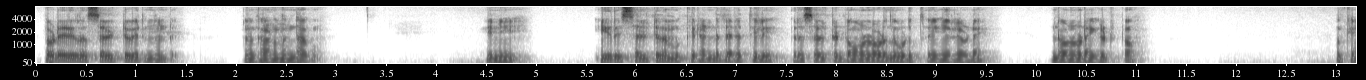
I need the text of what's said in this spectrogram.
അപ്പോൾ ഇവിടെ ഒരു റിസൾട്ട് വരുന്നുണ്ട്. നിങ്ങൾ കാണുന്നുണ്ടാകും. ഇനി ഈ റിസൾട്ട് നമുക്ക് രണ്ട് തരത്തിൽ റിസൾട്ട് ഡൗൺലോഡ് എന്ന് കൊടുത്തു കഴിഞ്ഞാൽ ഇവിടെ ഡൗൺലോഡ് ആയിക്കോട്ടെ കേട്ടോ ഓക്കെ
